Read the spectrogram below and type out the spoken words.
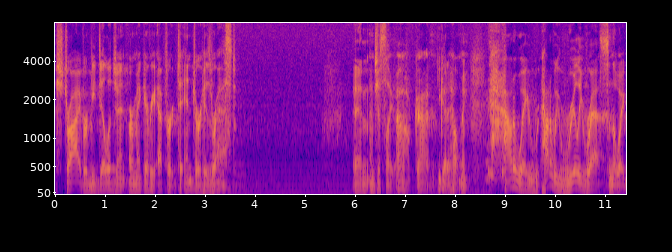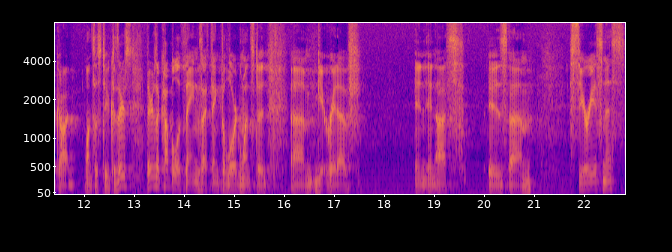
strive or be diligent or make every effort to enter his rest. And I'm just like, oh God, you got to help me. How do we how do we really rest in the way God wants us to? Because there's there's a couple of things I think the Lord wants to um, get rid of in in us is um, seriousness.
